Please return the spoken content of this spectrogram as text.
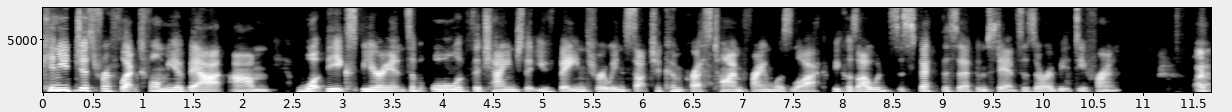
can you just reflect for me about um, what the experience of all of the change that you've been through in such a compressed time frame was like because i would suspect the circumstances are a bit different I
